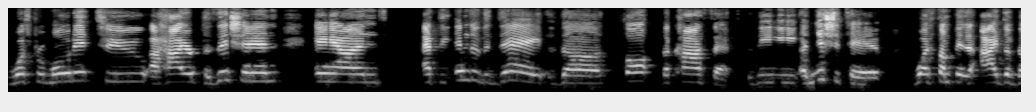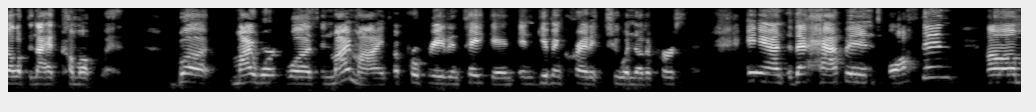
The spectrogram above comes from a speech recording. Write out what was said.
was promoted to a higher position. And at the end of the day, the thought, the concept, the initiative was something that I developed and I had come up with. But my work was, in my mind, appropriated and taken and given credit to another person. And that happened often. Um,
